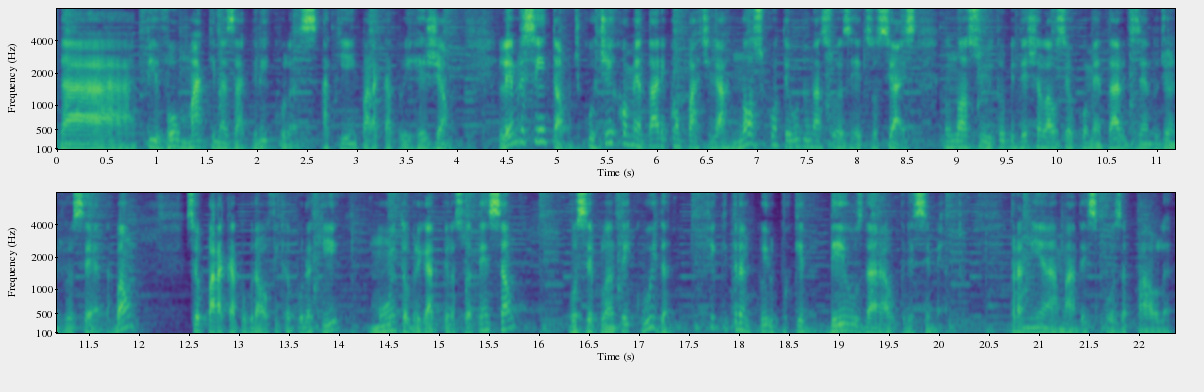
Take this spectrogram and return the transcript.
da Pivô Máquinas Agrícolas aqui em Paracatu e região. Lembre-se então de curtir, comentar e compartilhar nosso conteúdo nas suas redes sociais. No nosso YouTube, deixa lá o seu comentário dizendo de onde você é, tá bom? Seu Paracatu Rural fica por aqui. Muito obrigado pela sua atenção. Você planta e cuida. Fique tranquilo porque Deus dará o crescimento. Para minha amada esposa Paula,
